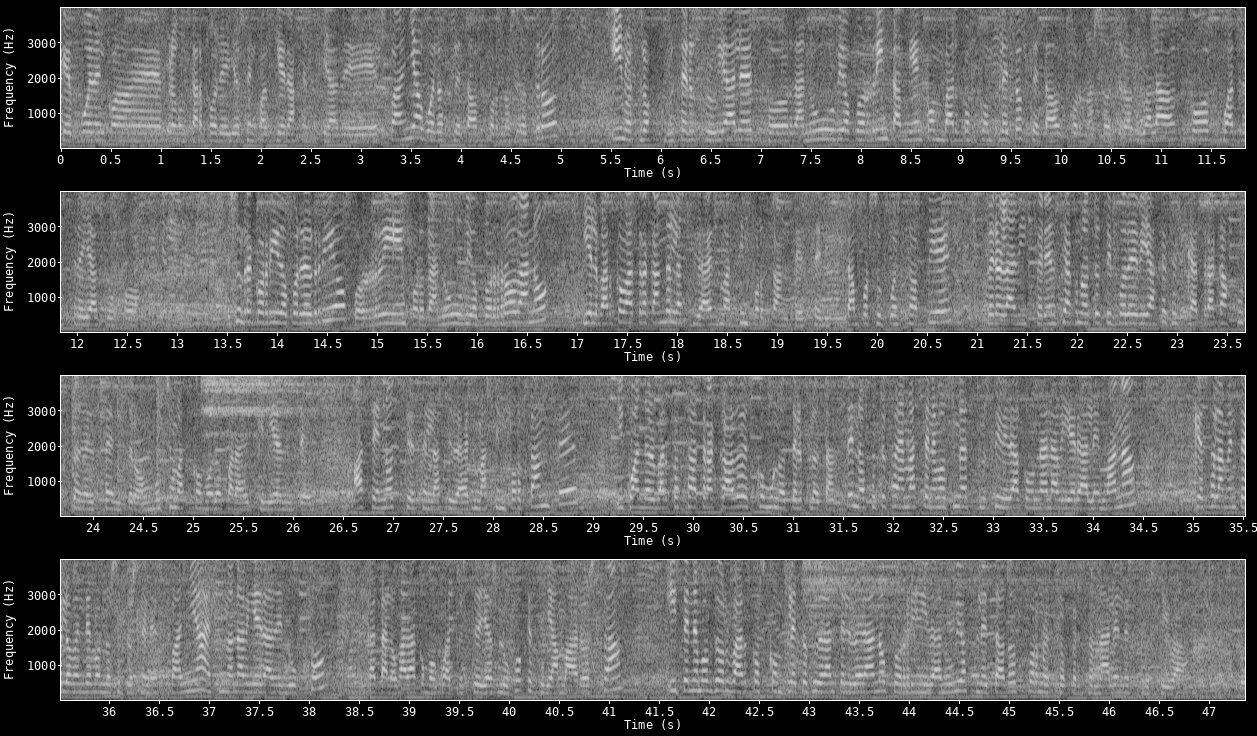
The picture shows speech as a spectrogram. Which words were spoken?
que pueden eh, preguntar por ellos en cualquier agencia de España, vuelos fletados por nosotros y nuestros cruceros fluviales por Danubio, por Rin, también con barcos completos fletados por nosotros, barcos cuatro estrellas lujo. Es un recorrido por el río, por Rin, por Danubio, por Ródano y el barco va atracando en las ciudades más importantes. Se visitan por supuesto a pie, pero la diferencia con otro tipo de viajes es que atraca justo en el centro, mucho más cómodo para el cliente. Hace noches en las ciudades más importantes y cuando el barco está atracado es como un hotel flotante. Nosotros además tenemos una exclusividad con una naviera alemana que solamente lo vendemos nosotros en España. Es una naviera de lujo, catalogada como cuatro estrellas lujo, que se llama Arosa. Y tenemos dos barcos completos durante el verano por Rin y Danubio, fletados por nuestro personal en exclusiva.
